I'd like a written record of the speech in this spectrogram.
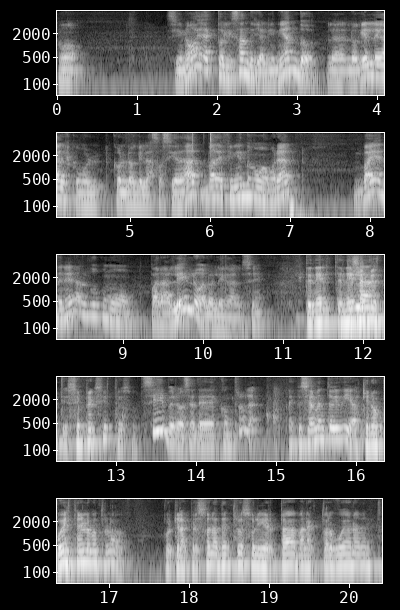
Como, si no voy actualizando y alineando la- lo que es legal como, con lo que la sociedad va definiendo como moral, vaya a tener algo como paralelo a lo legal. Sí. Tener, tener la- siempre, siempre existe eso. Sí, pero se te descontrola. especialmente hoy día. Es que no puedes tenerlo controlado. Porque las personas dentro de su libertad van a actuar hueonamente.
